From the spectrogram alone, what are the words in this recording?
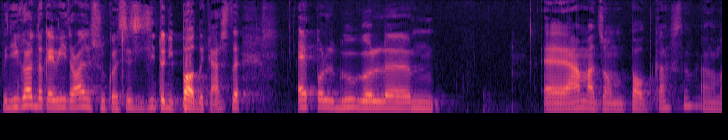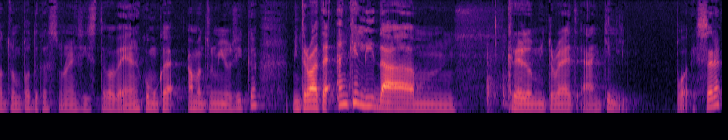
Vi ricordo che vi trovate su qualsiasi sito di podcast, Apple, Google, ehm, eh, Amazon Podcast. Amazon Podcast non esiste, va bene. Comunque Amazon Music. Mi trovate anche lì da... Um, credo mi troverete anche lì, può essere.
